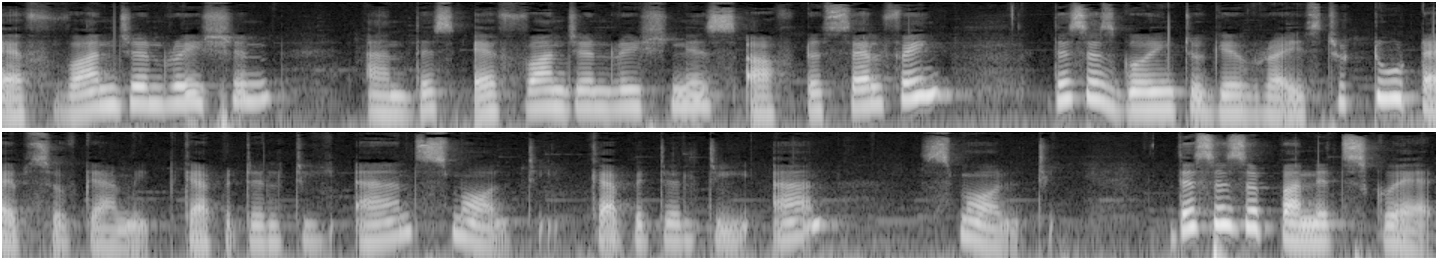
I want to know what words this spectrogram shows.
F1 generation and this F1 generation is after selfing. This is going to give rise to two types of gamete, capital T and small t, capital T and small t. This is a Punnett square.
